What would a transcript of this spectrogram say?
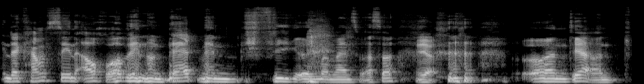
In der Kampfszene auch Robin und Batman fliegen irgendwann mal ins Wasser. ja. Und ja, und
